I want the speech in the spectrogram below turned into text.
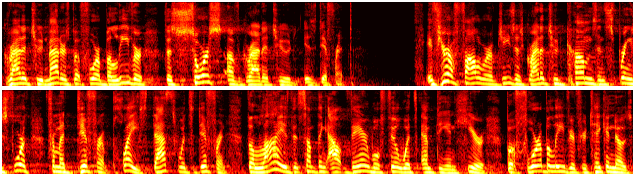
gratitude matters, but for a believer, the source of gratitude is different. If you're a follower of Jesus, gratitude comes and springs forth from a different place. That's what's different. The lie is that something out there will fill what's empty in here. But for a believer, if you're taking notes,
